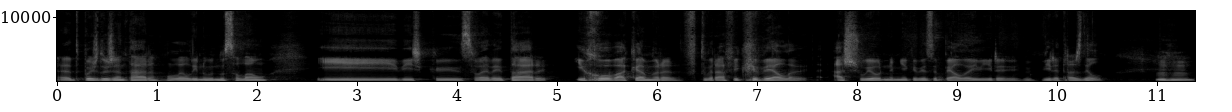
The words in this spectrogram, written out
eh, depois do jantar ali no, no salão e diz que se vai deitar e rouba a câmara fotográfica dela, acho eu, na minha cabeça, para ela ir vir atrás dele. Uhum.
